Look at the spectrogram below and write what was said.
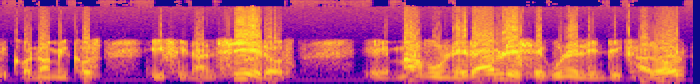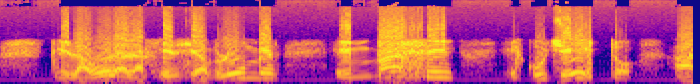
económicos y financieros, eh, más vulnerables según el indicador que elabora la agencia Bloomberg en base escuche esto, a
